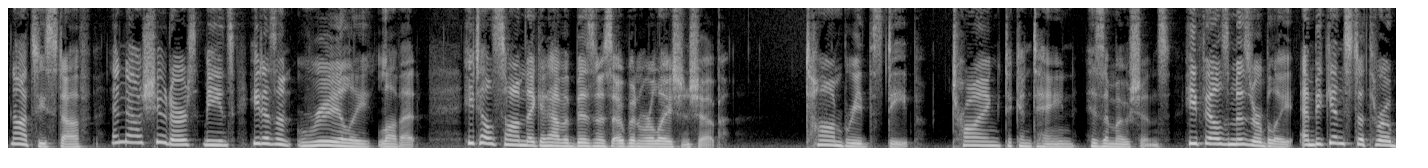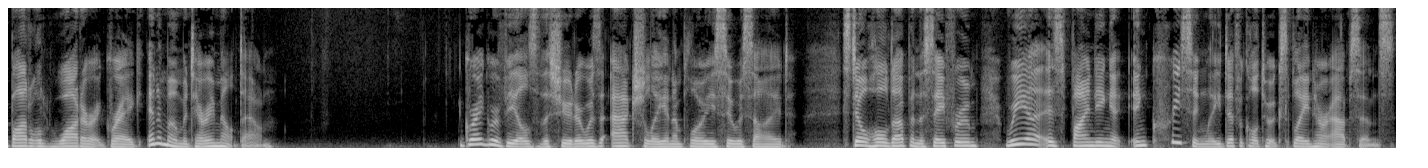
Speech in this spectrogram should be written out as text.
Nazi stuff, and now shooters means he doesn't really love it. He tells Tom they could have a business open relationship. Tom breathes deep, trying to contain his emotions. He fails miserably and begins to throw bottled water at Greg in a momentary meltdown. Greg reveals the shooter was actually an employee suicide. Still holed up in the safe room, Rhea is finding it increasingly difficult to explain her absence.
